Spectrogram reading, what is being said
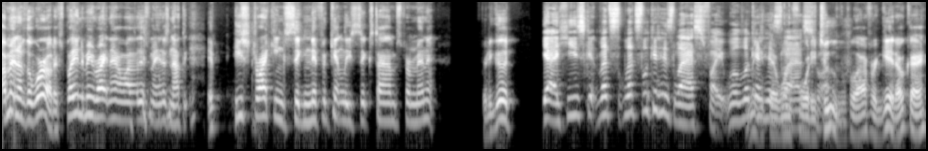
I mean, of the world. Explain to me right now why this man is not the. If he's striking significantly six times per minute, pretty good. Yeah, he's get. Let's let's look at his last fight. We'll look Let me at get his that last 142 one. before I forget. Okay.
